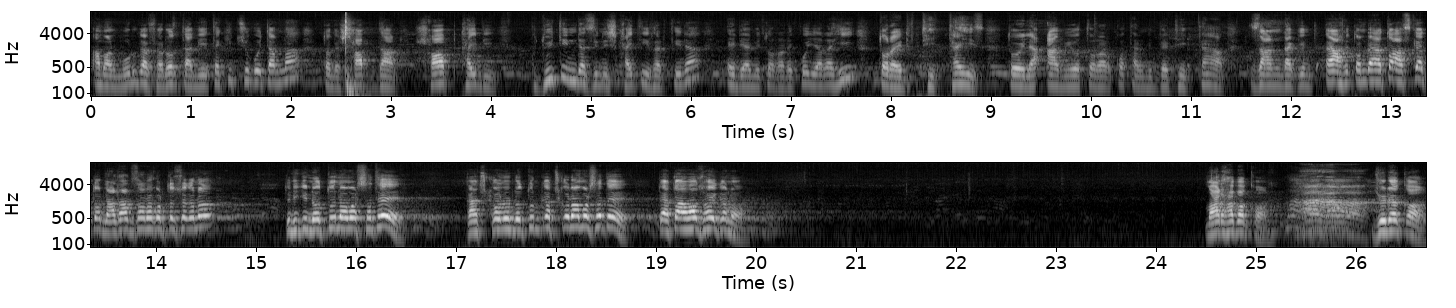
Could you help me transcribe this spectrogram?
আমার মুরগা ফেরত দে আমি এটা কিচ্ছু কইতাম না। তবে সাবধান সব খাইবি। দুই তিনটা জিনিস খাইতেই পারতি না এটা আমি তোরারে কইয়া রাহি তোরা এটা ঠিক থাইস তইলে আমিও তোরার কথার মধ্যে ঠিক থাক জানটা কিন্তু তোমরা এত আজকে এত নাড়াচাড়া করতেছো কেন? তুমি কি নতুন আমার সাথে? কাজ করো নতুন কাজ করো আমার সাথে। তো এত আওয়াজ হয় কেন? মার হাবা কন জুড়ে কন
